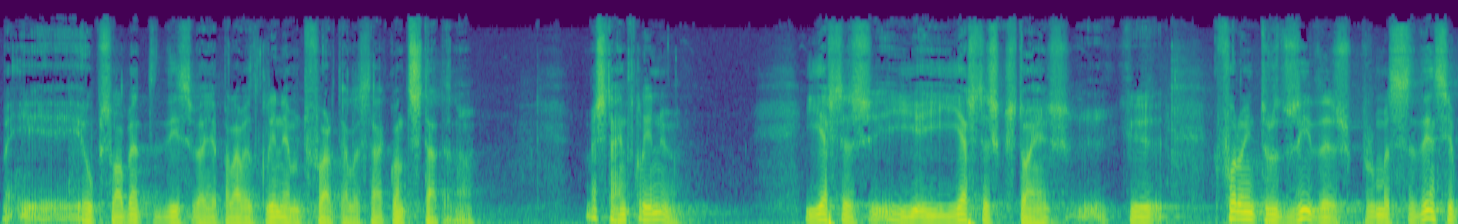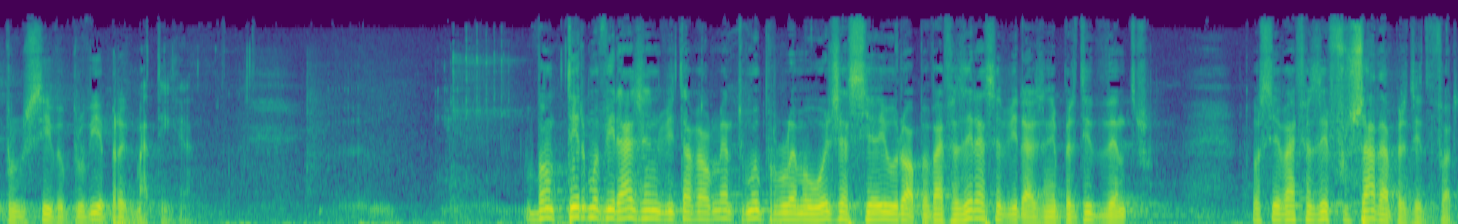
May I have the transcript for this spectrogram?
Bem, eu pessoalmente disse, bem, a palavra declínio é muito forte, ela está contestada, não? Mas está em declínio. E estas, e, e estas questões que, que foram introduzidas por uma cedência progressiva por via pragmática, vão ter uma viragem inevitavelmente. O meu problema hoje é se a Europa vai fazer essa viragem a partir de dentro ou se vai fazer forçada a partir de fora.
